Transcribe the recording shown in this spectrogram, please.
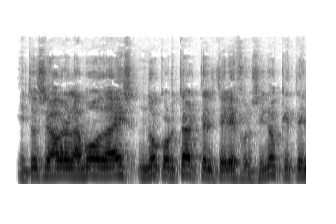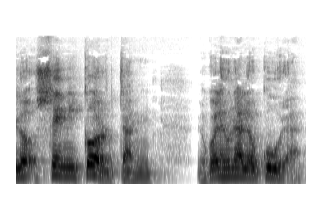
Entonces ahora la moda es no cortarte el teléfono, sino que te lo semi cortan, lo cual es una locura.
